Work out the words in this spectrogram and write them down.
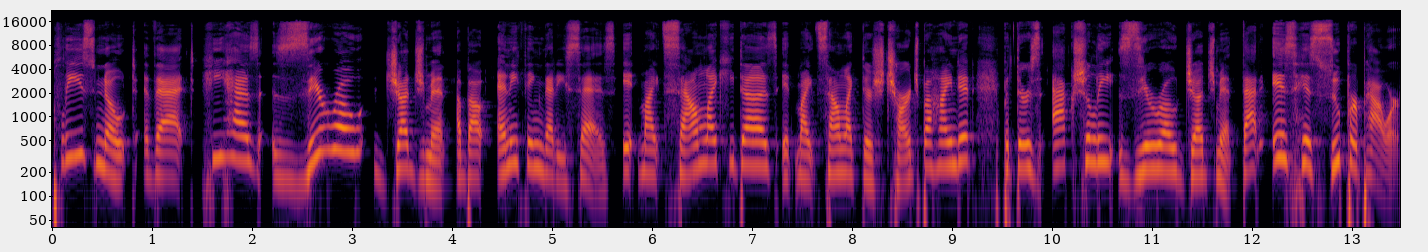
Please note that he has zero judgment about anything that he says. It might sound like he does, it might sound like there's charge behind it, but there's actually zero judgment. That is his superpower.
